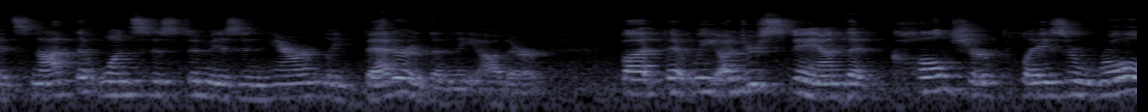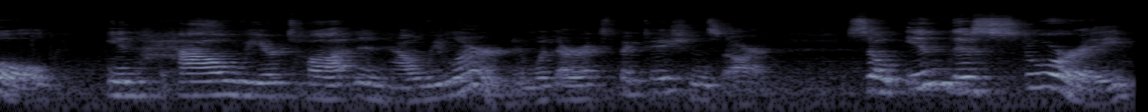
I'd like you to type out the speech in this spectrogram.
It's not that one system is inherently better than the other, but that we understand that culture plays a role in how we are taught and how we learn and what our expectations are. So in this story,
